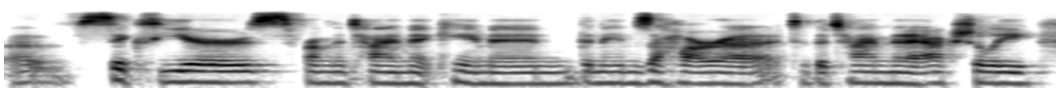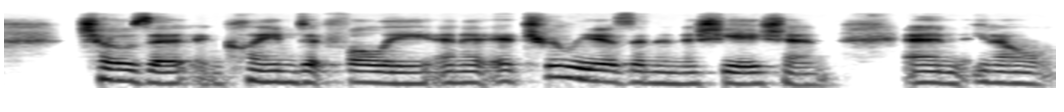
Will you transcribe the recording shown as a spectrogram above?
of six years from the time it came in, the name Zahara, to the time that I actually chose it and claimed it fully. And it, it truly is an initiation. And you know,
